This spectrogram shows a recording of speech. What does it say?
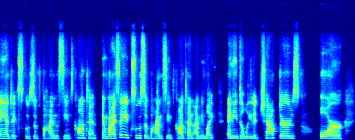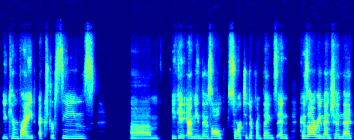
and exclusive behind the scenes content. And when I say exclusive behind the scenes content, I mean like any deleted chapters, or you can write extra scenes. Um, you can i mean there's all sorts of different things. And because ari mentioned that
